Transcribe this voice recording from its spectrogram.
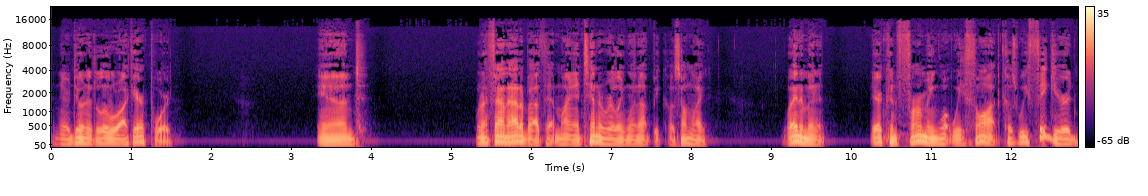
And they were doing it at the Little Rock Airport. And when I found out about that, my antenna really went up because I'm like, wait a minute. They're confirming what we thought because we figured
